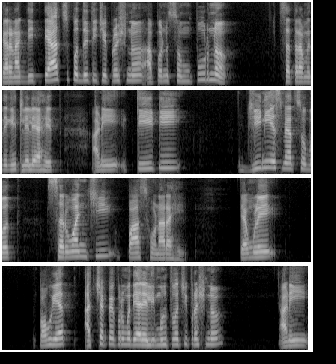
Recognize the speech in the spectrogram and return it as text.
कारण अगदी त्याच पद्धतीचे प्रश्न आपण संपूर्ण सत्रामध्ये घेतलेले आहेत. आणि टी ई टी जिनियस मॅथसोबत सर्वांची पास होणार आहे. त्यामुळे पाहूयात. आजच्या पेपरमध्ये आलेली महत्त्वाची प्रश्न आणि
